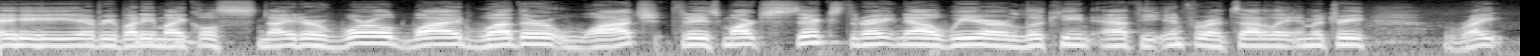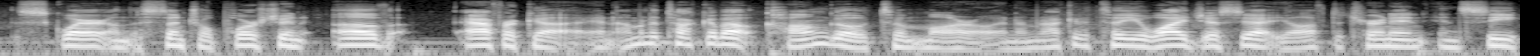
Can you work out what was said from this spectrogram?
Hey everybody, Michael Snyder, Worldwide Weather Watch. Today's March 6th, and right now we are looking at the infrared satellite imagery right square on the central portion of Africa. And I'm going to talk about Congo tomorrow, and I'm not going to tell you why just yet. You'll have to turn in and see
